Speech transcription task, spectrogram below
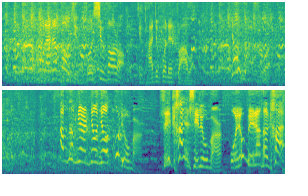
后来他报警说性骚扰，警察就过来抓我。要我说，他面尿尿不流氓，谁看谁流氓。我又没让他看。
